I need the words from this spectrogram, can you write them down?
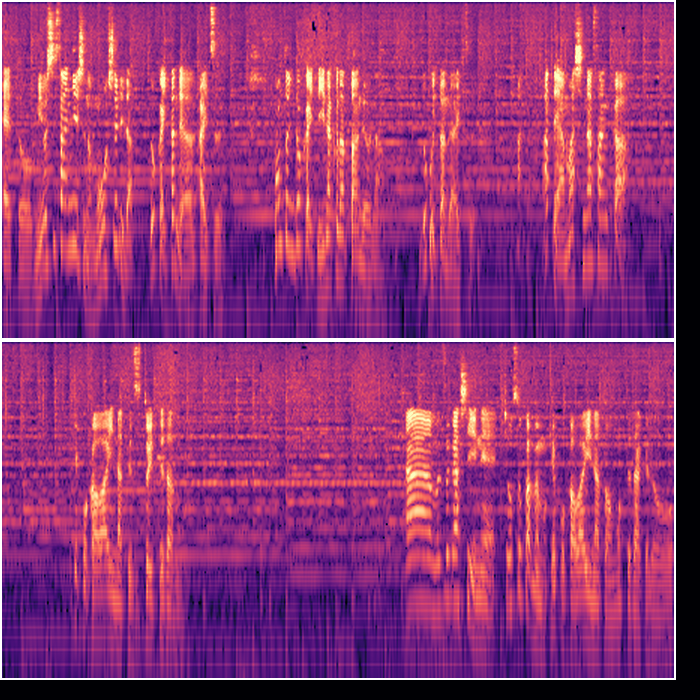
えっ、と、三好参入手のもう一人だ。どっか行ったんだよ、あいつ。本当にどっか行っていなくなったんだよな。どこ行ったんだよ、あいつ。あ、あと山科さんか。結構可愛いなってずっと言ってたの。あー、難しいね。長宗壁も結構可愛いなと思ってたけど、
